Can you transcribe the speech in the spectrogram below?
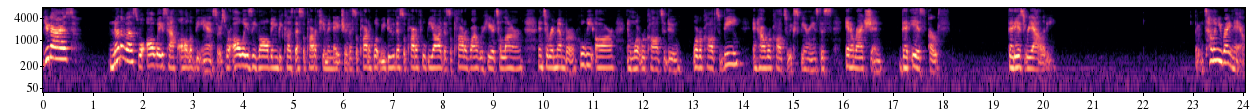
You guys, none of us will always have all of the answers. We're always evolving because that's a part of human nature. That's a part of what we do. That's a part of who we are. That's a part of why we're here to learn and to remember who we are and what we're called to do, what we're called to be, and how we're called to experience this interaction that is earth, that is reality. But I'm telling you right now,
